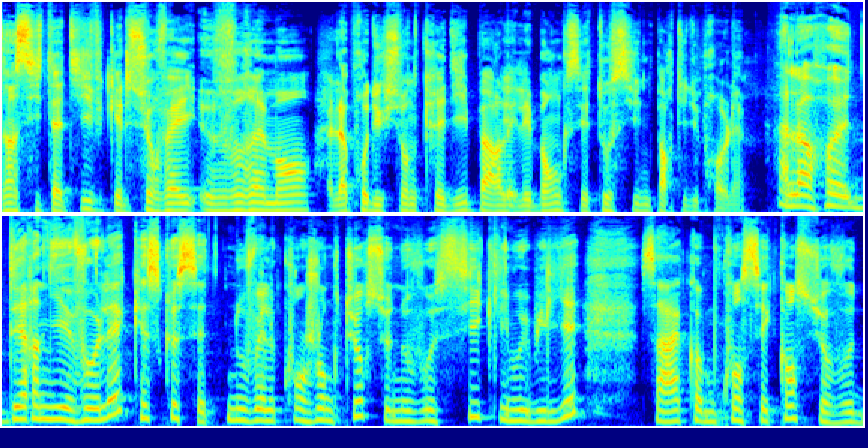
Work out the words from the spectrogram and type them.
incitative, qu'elle surveille vraiment la production de crédit par les banques. C'est aussi une partie du problème. Alors, euh, dernier volet, qu'est-ce que cette nouvelle conjoncture, ce nouveau cycle immobilier, ça a comme conséquence sur votre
